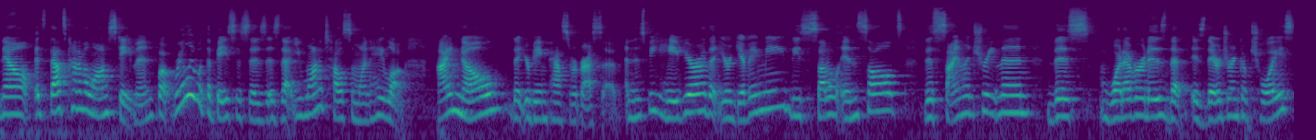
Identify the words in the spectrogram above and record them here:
Now, it's that's kind of a long statement, but really what the basis is is that you want to tell someone, "Hey, look, I know that you're being passive aggressive, and this behavior that you're giving me, these subtle insults, this silent treatment, this whatever it is that is their drink of choice,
